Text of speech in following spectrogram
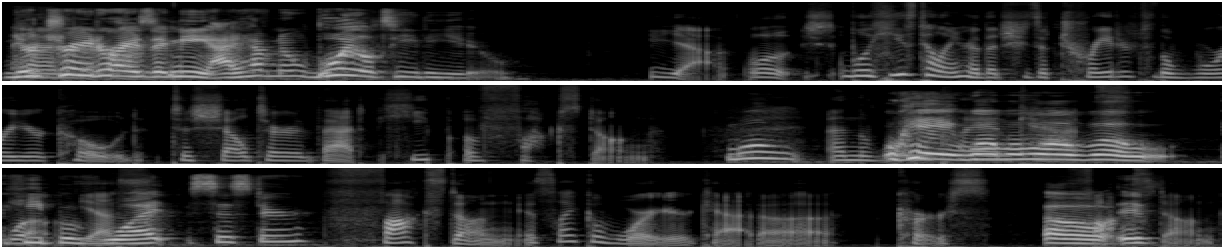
You're And, traitorizing me. I have no loyalty to you. Yeah, well, well, he's telling her that she's a traitor to the warrior code to shelter that heap of fox dung. Well, And the okay, whoa, whoa, whoa, whoa. Whoa, Heap of yes. what, sister? Fox dung. It's like a warrior cat uh curse. Oh, Fox it's dung.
